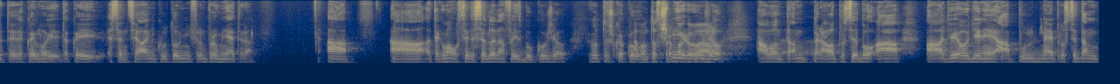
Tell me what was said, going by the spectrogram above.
eh, to je takový můj takový esenciální kultovní film pro mě teda. A, a tak mám asi 10 let na Facebooku, že jo, jako trošku jako a on to šmíru, že jo a on tam prál, prostě bylo a, a dvě hodiny, a půl dne, prostě tam uh,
